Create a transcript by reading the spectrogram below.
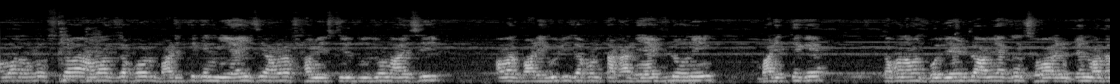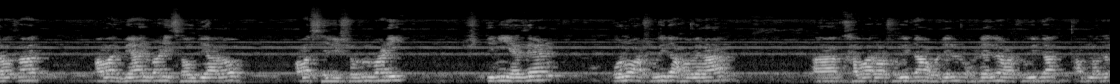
আমার অবস্থা আমার যখন বাড়ি থেকে নিয়ে আইছি আমরা স্বামী স্ত্রী দুজন আইছি। আমার বাড়িগুলি যখন টাকা নিয়ে আসলো উনি বাড়ির থেকে তখন আমার বলি আসলো আমি একজন সুপারিনটেন্ট মাদ্রাসার আমার বিয়ের বাড়ি সৌদি আরব আমার ছেলের শ্বশুর বাড়ি। তিনি এজেন্ট কোনো অসুবিধা হবে না। খাবার অসুবিধা হোটেল হোটেলের অসুবিধা আপনাদের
